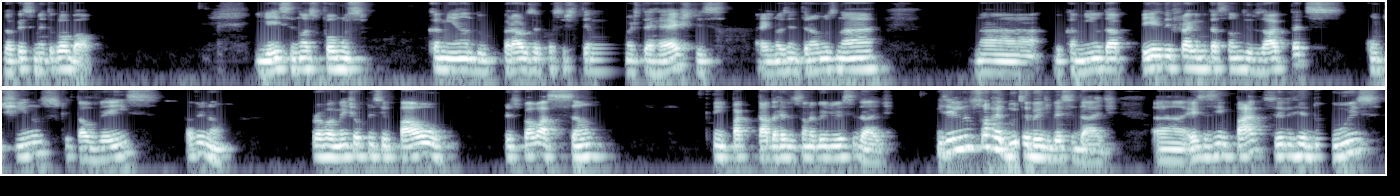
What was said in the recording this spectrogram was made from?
do aquecimento global. E aí, se nós formos caminhando para os ecossistemas terrestres, aí nós entramos na, na, no caminho da perda e fragmentação dos hábitats contínuos, que talvez, talvez não, provavelmente é o principal, principal ação que tem impactado a redução da biodiversidade. Ele não só reduz a biodiversidade, uh, esses impactos ele reduz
